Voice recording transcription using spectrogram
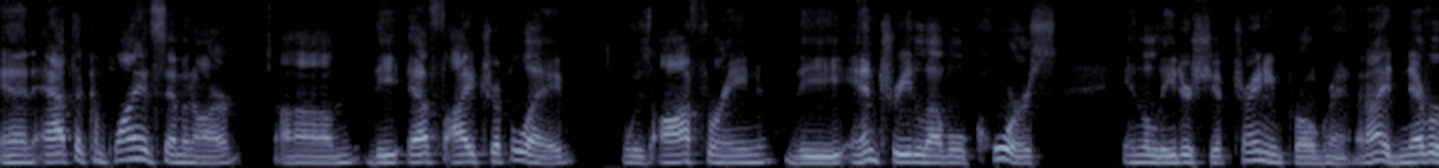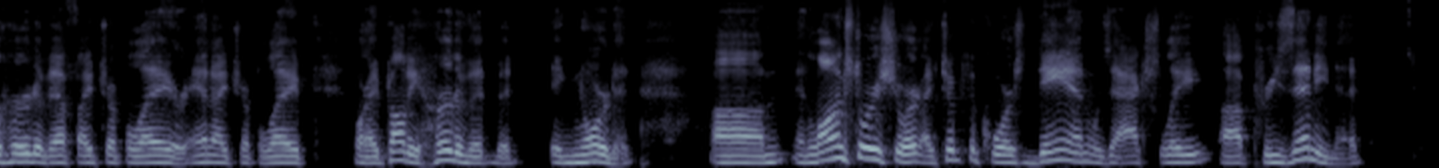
And at the compliance seminar, um, the FIAAA was offering the entry level course in the leadership training program. And I had never heard of FIAAA or NIAAA, or I'd probably heard of it, but ignored it. Um, and long story short, I took the course. Dan was actually uh, presenting it,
